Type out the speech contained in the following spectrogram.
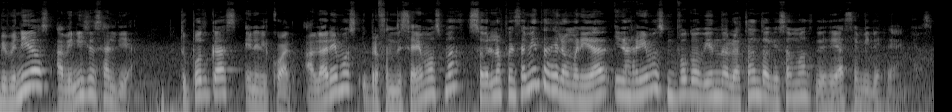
Bienvenidos a Vinicius al Día, tu podcast en el cual hablaremos y profundizaremos más sobre los pensamientos de la humanidad y nos reiremos un poco viendo lo tontos que somos desde hace miles de años.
